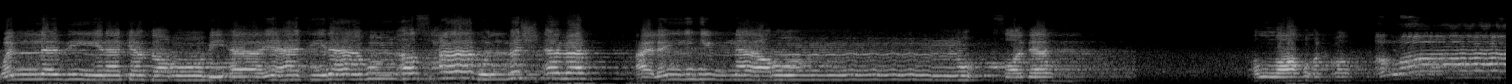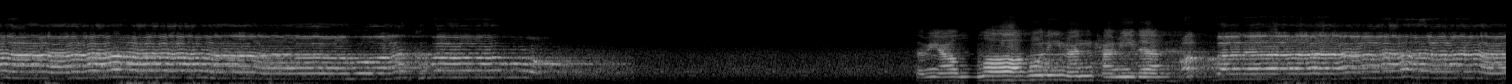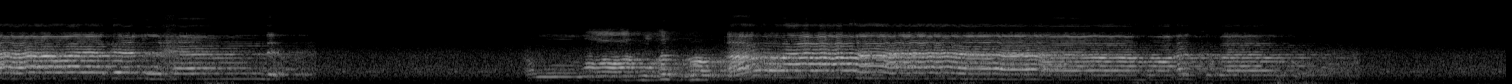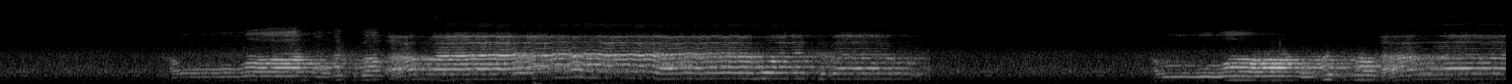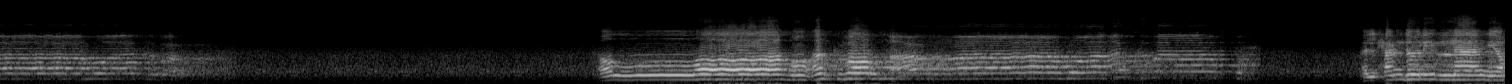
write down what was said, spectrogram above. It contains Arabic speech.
والذين كفروا بآياتنا هم أصحاب المشأمة. عليهم نار مؤصدة. الله أكبر. الله أكبر. سمع الله لمن حمده. ربنا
